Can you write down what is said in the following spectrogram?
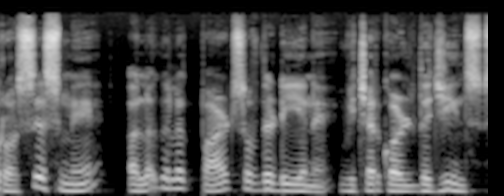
प्रोसेस में अलग अलग parts of the DNA which are called the genes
